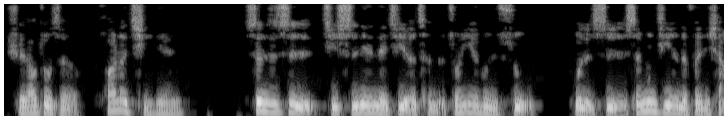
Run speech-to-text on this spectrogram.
学到作者花了几年，甚至是几十年累积而成的专业论述，或者是生命经验的分享，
